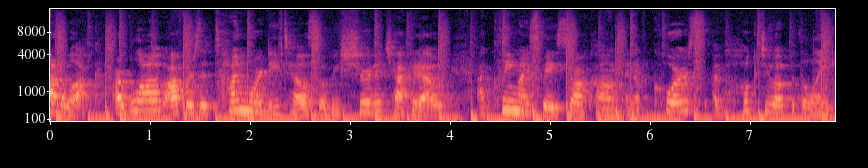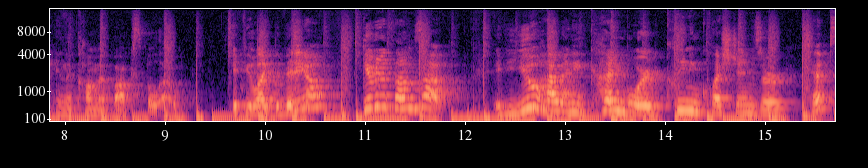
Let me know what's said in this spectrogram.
out of luck. Our blog offers a ton more details, so be sure to check it out at cleanmyspace.com. And of course, I've hooked you up with the link in the comment box below. If you liked the video, give it a thumbs up. If you have any cutting board cleaning questions or tips,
